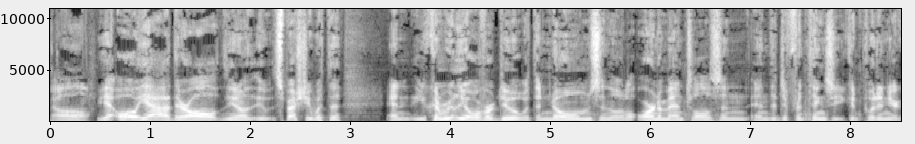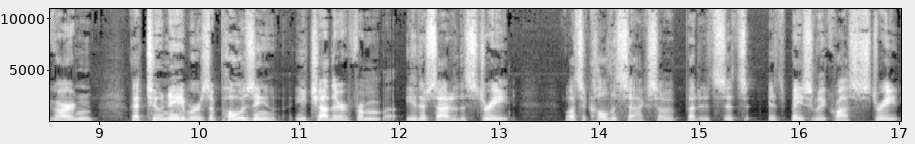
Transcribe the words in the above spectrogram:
Oh, Yeah. Oh, yeah. They're all you know, especially with the, and you can really overdo it with the gnomes and the little ornamentals and and the different things that you can put in your garden. We've Got two neighbors opposing each other from either side of the street. Well, it's a cul-de-sac, so but it's it's it's basically across the street.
